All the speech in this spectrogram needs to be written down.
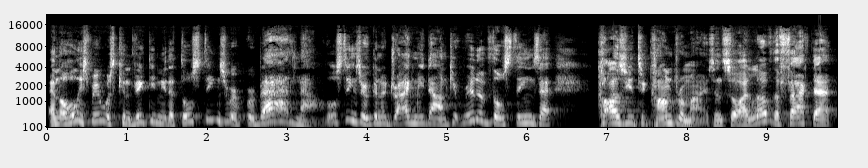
And the Holy Spirit was convicting me that those things were, were bad now. Those things are going to drag me down. Get rid of those things that cause you to compromise. And so I love the fact that,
